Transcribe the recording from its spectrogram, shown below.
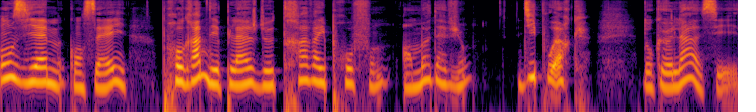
Onzième conseil, programme des plages de travail profond en mode avion, deep work. Donc euh, là, c'est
